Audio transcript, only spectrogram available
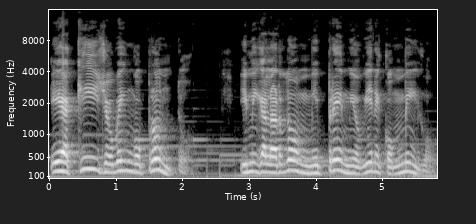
he aquí yo vengo pronto, y mi galardón, mi premio viene conmigo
